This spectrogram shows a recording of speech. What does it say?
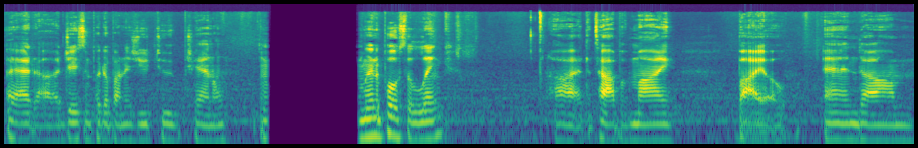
That uh, Jayson put up on his YouTube channel. I'm gonna post a link uh, at the top of my bio, and um,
